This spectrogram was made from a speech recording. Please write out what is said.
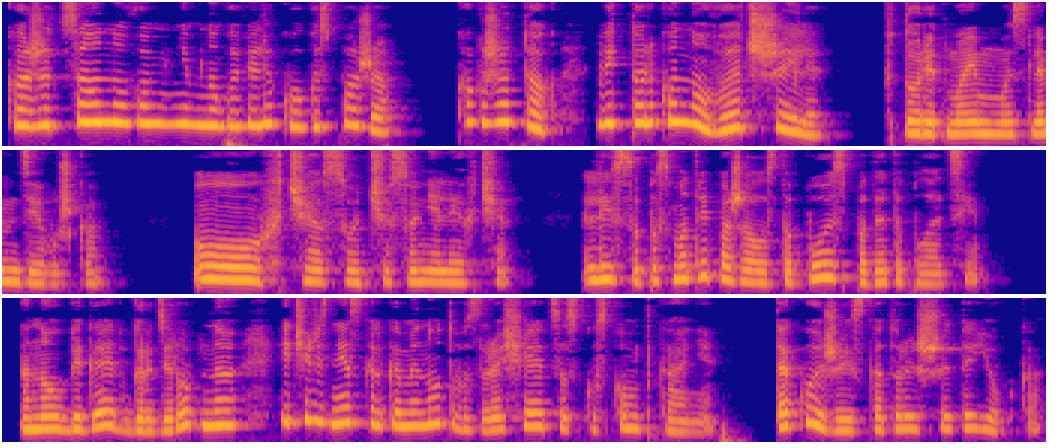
«Кажется, оно вам немного велико, госпожа. Как же так? Ведь только новые отшили», — вторит моим мыслям девушка. «Ох, час от часу не легче. Лиса, посмотри, пожалуйста, пояс под это платье». Она убегает в гардеробную и через несколько минут возвращается с куском ткани, такой же, из которой сшита юбка.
